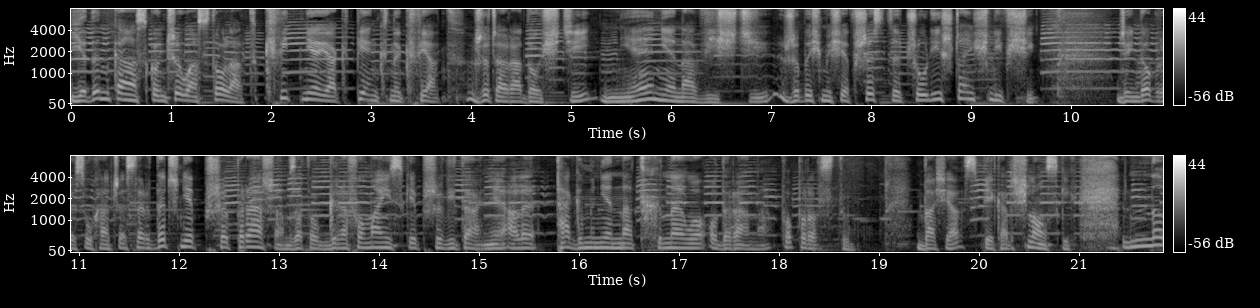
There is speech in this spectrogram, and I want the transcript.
Jedynka skończyła 100 lat. Kwitnie jak piękny kwiat. Życzę radości, nie nienawiści, żebyśmy się wszyscy czuli szczęśliwsi. Dzień dobry słuchacze, serdecznie przepraszam za to grafomańskie przywitanie, ale tak mnie natchnęło od rana, po prostu. Basia z Piekar Śląskich. No,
